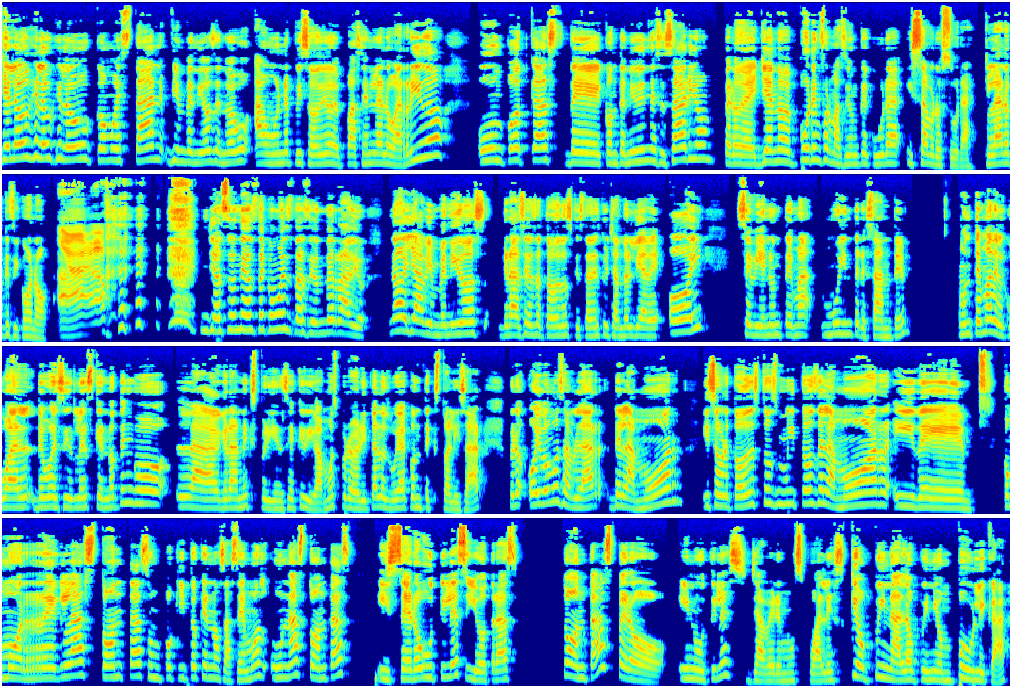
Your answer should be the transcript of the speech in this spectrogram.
Hello, hello, hello, ¿cómo están? Bienvenidos de nuevo a un episodio de Pásenle a lo barrido, un podcast de contenido innecesario, pero de lleno de pura información que cura y sabrosura. Claro que sí, cómo no. ¡Ah! ya soné hasta como estación de radio. No, ya, bienvenidos. Gracias a todos los que están escuchando el día de hoy. Se viene un tema muy interesante un tema del cual debo decirles que no tengo la gran experiencia que digamos, pero ahorita los voy a contextualizar. Pero hoy vamos a hablar del amor y sobre todo de estos mitos del amor y de como reglas tontas un poquito que nos hacemos, unas tontas y cero útiles y otras tontas, pero inútiles. Ya veremos cuáles. ¿Qué opina la opinión pública?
